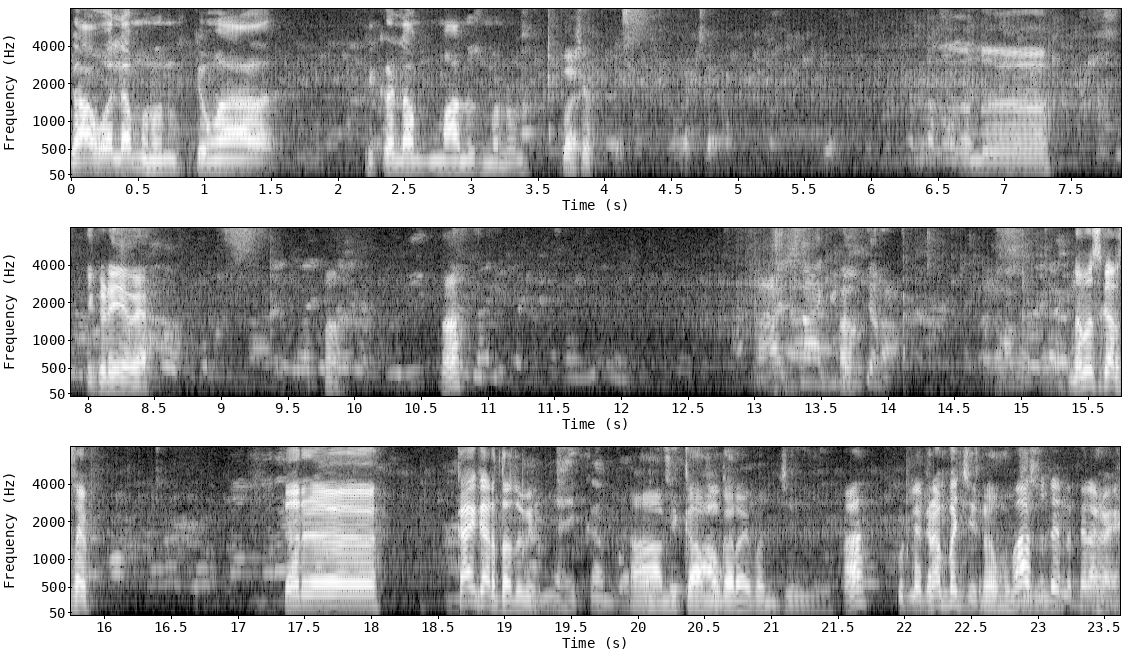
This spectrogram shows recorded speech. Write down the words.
गावाला म्हणून किंवा इकडला माणूस म्हणून. होऊ शकतं. अच्छा. अजून, अं, इकडे येऊया. हां. हां? हां. नमस्कार साहेब. तर अं, काय करता तुम्ही? आम्ही कामगार. आहे पंचायत हा? कुठल्या ग्रामपंचायत. असू दे ना त्याला काय?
